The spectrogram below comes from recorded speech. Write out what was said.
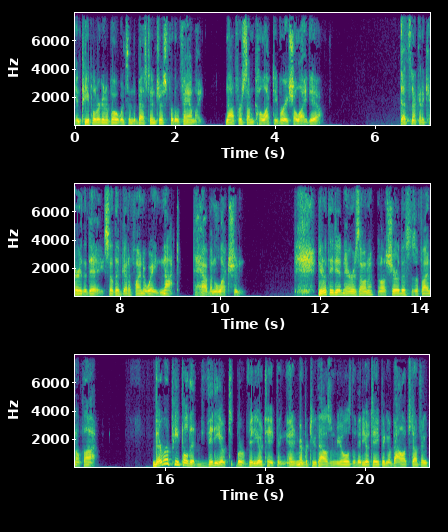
And people are going to vote what's in the best interest for their family, not for some collective racial idea that's not going to carry the day. So they've got to find a way not to have an election. You know what they did in Arizona? And I'll share this as a final thought. There were people that video were videotaping, and remember 2000 Mules, the videotaping of ballot stuffing.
